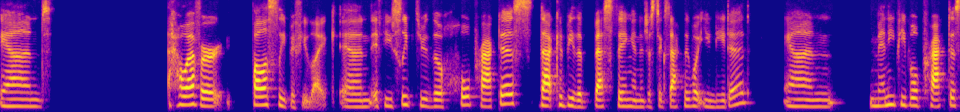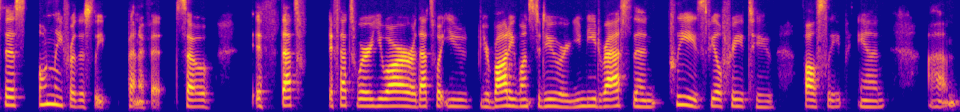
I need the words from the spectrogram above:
And however, fall asleep if you like. And if you sleep through the whole practice, that could be the best thing and just exactly what you needed. And many people practice this only for the sleep benefit. So if that's if that's where you are or that's what you your body wants to do or you need rest then please feel free to fall asleep. And um,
